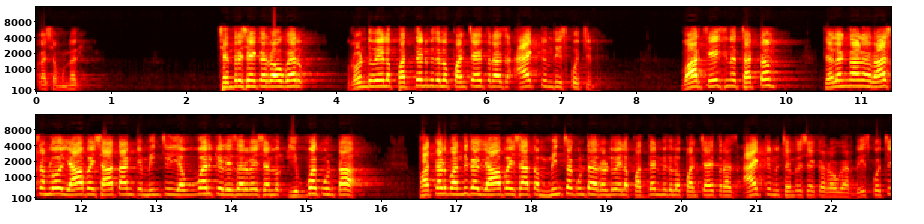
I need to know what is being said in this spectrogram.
అవకాశం ఉన్నది. చంద్రశేఖరరావు గారు రెండు వేల పద్దెనిమిదిలో పంచాయతీరాజ్ యాక్ట్ను తీసుకొచ్చిండు. వారు చేసిన చట్టం తెలంగాణ రాష్ట్రంలో యాభై శాతానికి మించి ఎవ్వరికి రిజర్వేషన్లు ఇవ్వకుండా పక్కడబందిగా యాభై శాతం మించకుండా రెండు వేల పద్దెనిమిదిలో పంచాయతీరాజ్ యాక్ట్ను చంద్రశేఖరరావు గారు తీసుకొచ్చి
